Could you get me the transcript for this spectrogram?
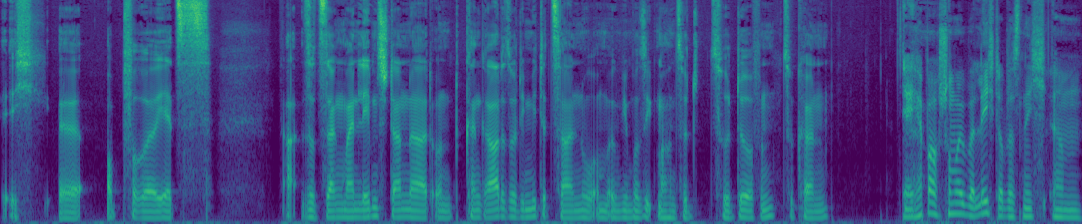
ich äh, opfere jetzt äh, sozusagen meinen Lebensstandard und kann gerade so die Miete zahlen, nur um irgendwie Musik machen zu, zu dürfen, zu können. Ja, ich habe auch schon mal überlegt, ob das nicht ähm,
